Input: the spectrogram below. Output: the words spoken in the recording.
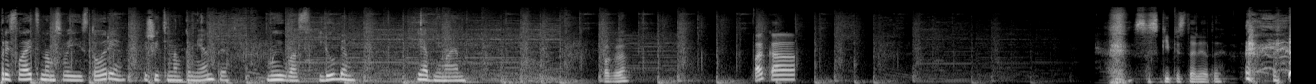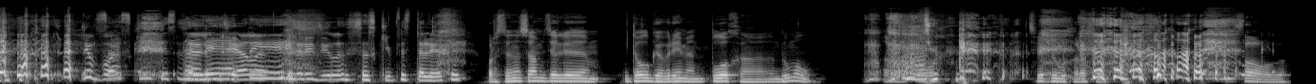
Присылайте нам свои истории, пишите нам комменты. Мы вас любим и обнимаем. Пока. Пока! Соски пистолеты. Любовь. пистолеты. Зарядила соски пистолеты. Просто я на самом деле долгое время плохо думал. А, Теперь думаю хорошо. Слава богу.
